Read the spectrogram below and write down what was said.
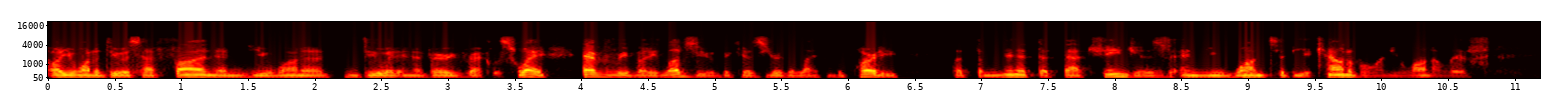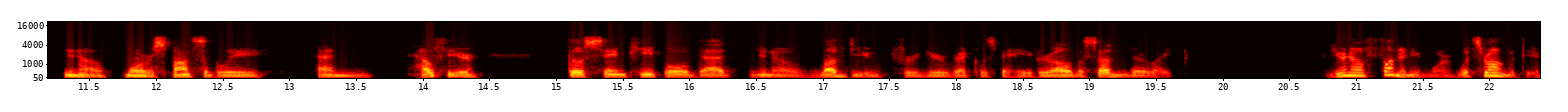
all you want to do is have fun and you want to do it in a very reckless way. Everybody loves you because you're the life of the party. But the minute that that changes and you want to be accountable and you want to live you know more responsibly and healthier those same people that you know loved you for your reckless behavior all of a sudden they're like you're no fun anymore. What's wrong with you?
